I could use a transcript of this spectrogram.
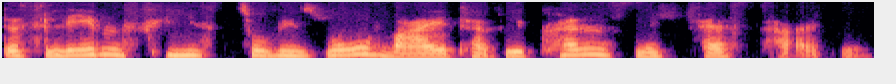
das Leben fließt sowieso weiter. Wir können es nicht festhalten.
